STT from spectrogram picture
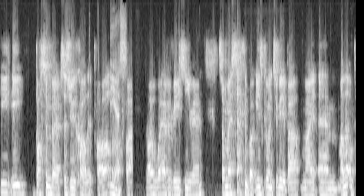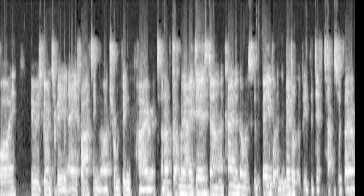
he, he bottom burps as you call it, Paul. or Yes. Or whatever region you're in. So my second book is going to be about my um, my little boy who is going to be a farting or trumping pirate. And I've got my ideas down. I kind of know what it's going to be, but in the middle it'll be the different types of uh,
